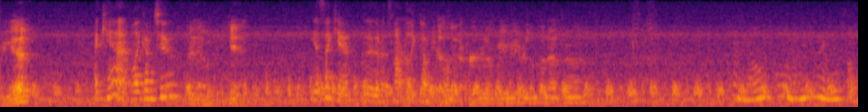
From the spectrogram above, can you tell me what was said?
We good? I can't. Like, I'm too. I know, but you can't. Yes, I can. Other than it's not really comfortable. Doesn't it hurt or something after I don't know. I don't know. Maybe my new phone.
